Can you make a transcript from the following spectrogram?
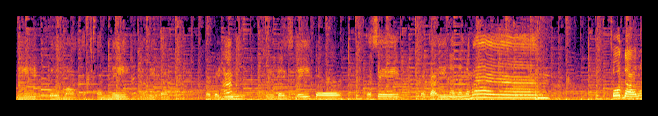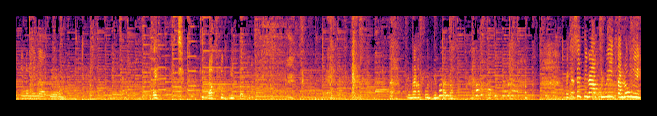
ni Wilma at saka ni Alita. Bye-bye. See you guys later. Kasi, kakainan na naman. Soda, anong inumin natin? Ay, tinapon yung talong. tinapon yung talong. Ay, kasi tinapon mo yung talong eh.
